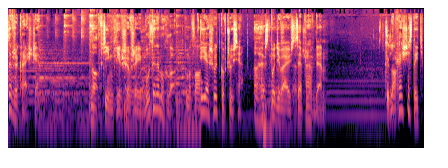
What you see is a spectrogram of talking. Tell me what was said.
Це вже краще. Втім, гірше вже й бути не могло. Я швидко вчуся. Сподіваюсь, це правда. Хай щастить.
